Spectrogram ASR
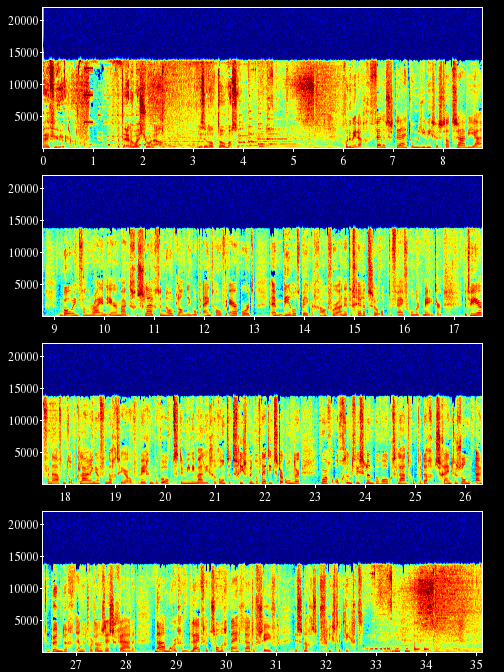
5 uur. Het NOS-journaal. Lieselot Thomassen. Goedemiddag. Felle strijd om Libische stad Zawiya. Boeing van Ryanair maakt geslaagde noodlanding op Eindhoven Airport... en wereldbekergoud voor Annette Gerritsen op de 500 meter. Het weer, vanavond opklaringen, vannacht weer overwegend bewolkt. De minima liggen rond het vriespunt of net iets eronder. Morgenochtend wisselend bewolkt. Later op de dag schijnt de zon uitbundig en het wordt dan 6 graden. Na morgen blijft het zonnig bij een graad of 7 en s'nachts vriest het licht.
